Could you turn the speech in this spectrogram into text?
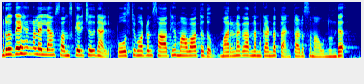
മൃതദേഹങ്ങളെല്ലാം സംസ്കരിച്ചതിനാൽ പോസ്റ്റ്മോർട്ടം സാധ്യമാവാത്തതും മരണകാരണം കണ്ടെത്താൻ തടസ്സമാവുന്നുണ്ട്.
